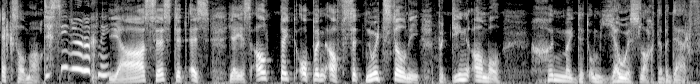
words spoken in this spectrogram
Ek sal maak. Dis nie nodig nie. Ja, sis, dit is. Jy is altyd op en af, sit nooit stil nie. Bedien almal. Gun my dit om jou 'n slag te bederf.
